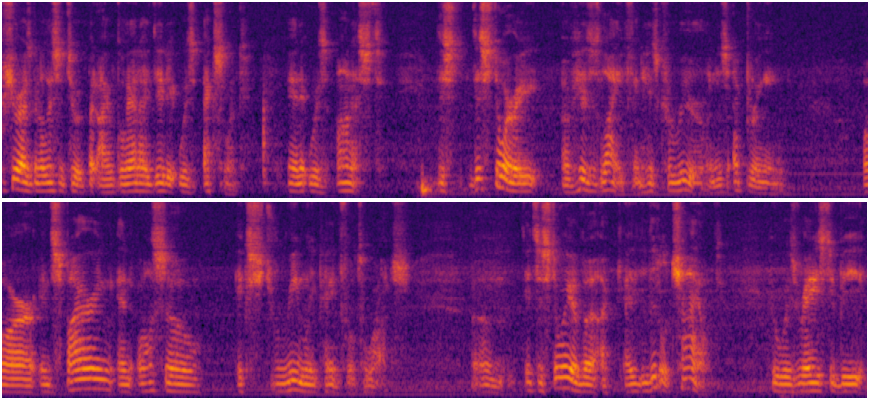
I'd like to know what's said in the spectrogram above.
sure I was going to listen to it, but I'm glad I did. It was excellent, and it was honest. This this story of his life and his career and his upbringing are inspiring and also extremely painful to watch. Um, it's a story of a, a, a little child who was raised to be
